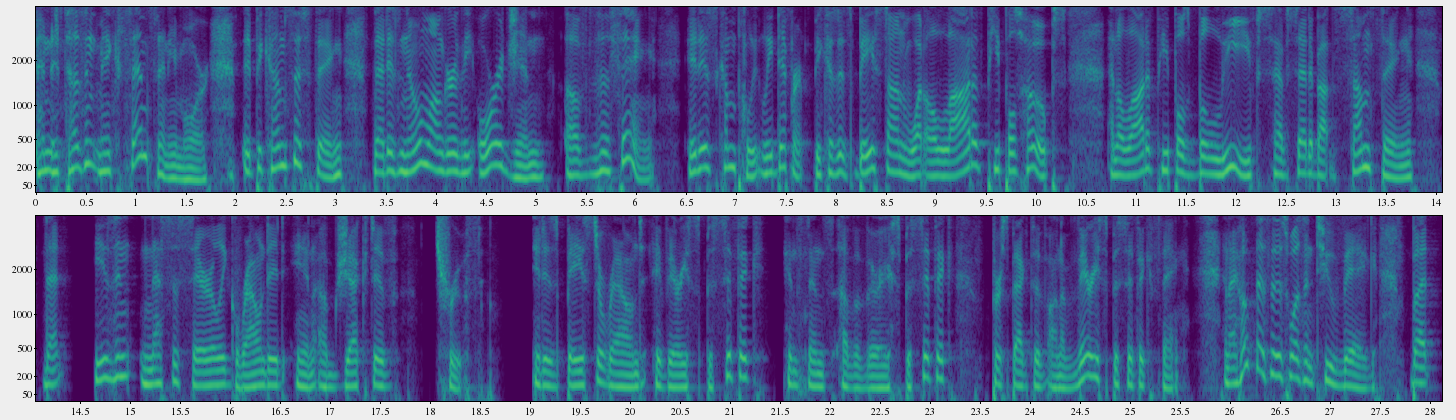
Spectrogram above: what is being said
and it doesn't make sense anymore. It becomes this thing that is no longer the origin of the thing. It is completely different because it's based on what a lot of people's hopes and a lot of people's beliefs have said about something that isn't necessarily grounded in objective truth. It is based around a very specific instance of a very specific perspective on a very specific thing. And I hope that this wasn't too vague, but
